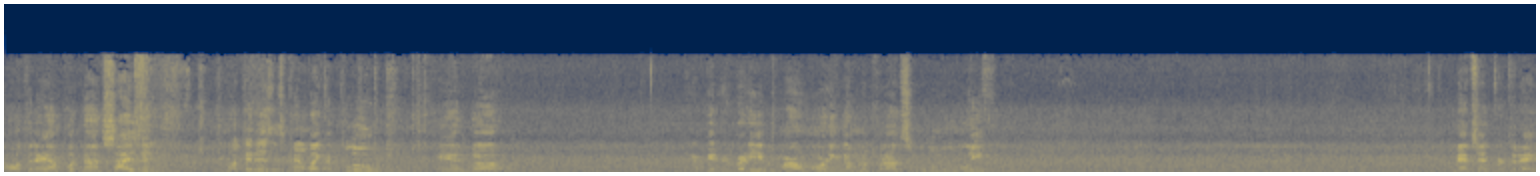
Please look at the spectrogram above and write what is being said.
Oh, today I'm putting on sizing what that is, it's kind of like a glue, and, uh, and I'm getting it ready tomorrow morning. I'm going to put on some aluminum leaf. And that's it for today.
